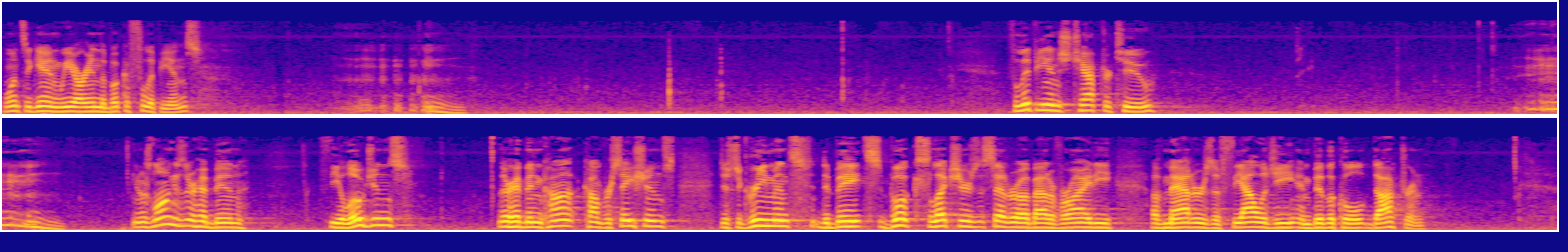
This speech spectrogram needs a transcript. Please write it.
Once again, we are in the book of Philippians. Philippians chapter 2. you know, as long as there have been theologians, there have been con- conversations, disagreements, debates, books, lectures, etc., about a variety of matters of theology and biblical doctrine.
